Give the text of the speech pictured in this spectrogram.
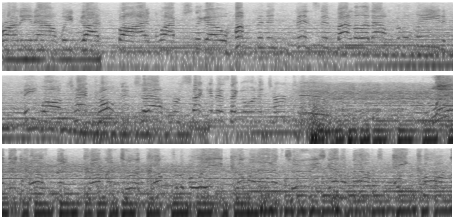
running out. We've got five laps to go. Huffman and Vincent battle it out for the lead. Meanwhile, Chad Cole dukes it out for second as they go into turn two. Landon Huffman coming to a comfortable lead, coming out of two. He's got about eight car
